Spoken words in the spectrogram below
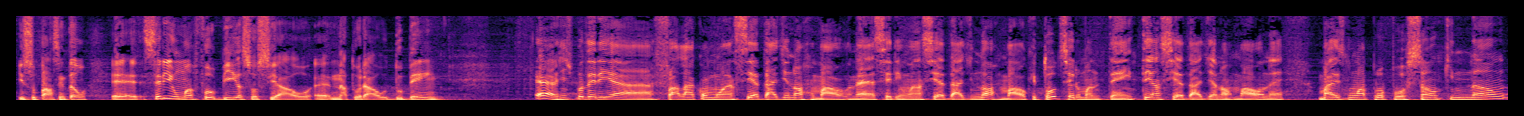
isso passa. Então, é, seria uma fobia social é, natural do bem? É, a gente poderia falar como uma ansiedade normal, né? Seria uma ansiedade normal que todo ser humano tem. Ter ansiedade é normal, né? Mas numa proporção que não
